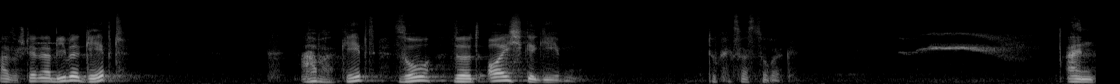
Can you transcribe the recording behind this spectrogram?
Also steht in der Bibel, gebt, aber gebt, so wird euch gegeben. Du kriegst was zurück. Ein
